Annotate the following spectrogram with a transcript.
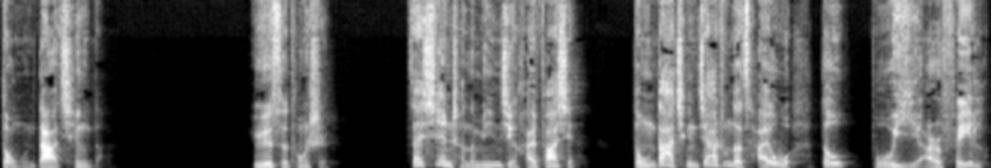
董大庆的。与此同时，在现场的民警还发现，董大庆家中的财物都不翼而飞了。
